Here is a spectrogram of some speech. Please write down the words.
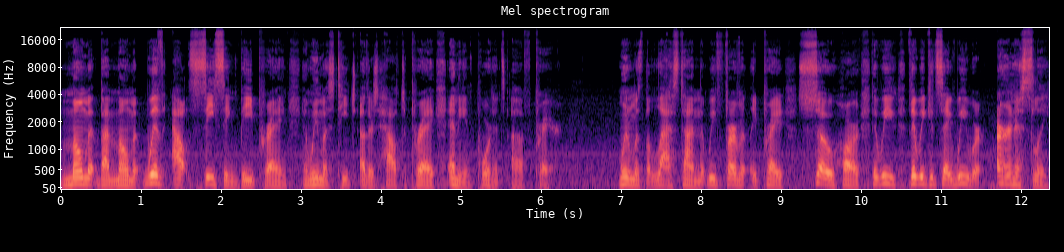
moment by moment, without ceasing, be praying. And we must teach others how to pray and the importance of prayer. When was the last time that we fervently prayed so hard that we that we could say we were earnestly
